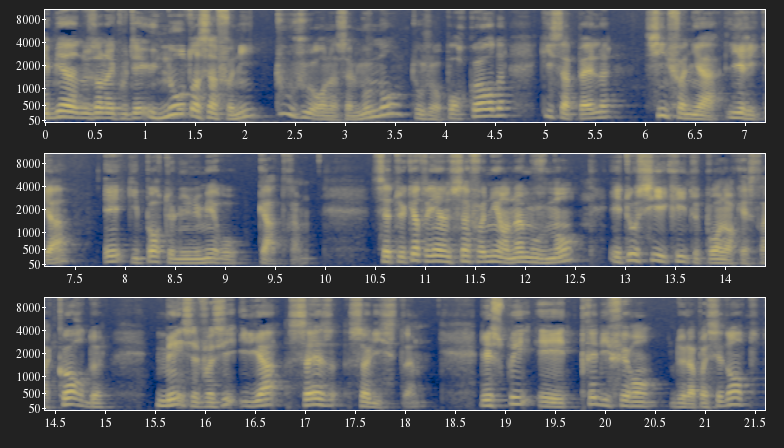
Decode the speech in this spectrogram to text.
eh bien, nous allons écouter une autre symphonie, toujours en un seul mouvement, toujours pour cordes, qui s'appelle Sinfonia Lyrica et qui porte le numéro 4. Cette quatrième symphonie en un mouvement est aussi écrite pour un orchestre à cordes, mais cette fois-ci il y a 16 solistes. L'esprit est très différent de la précédente.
